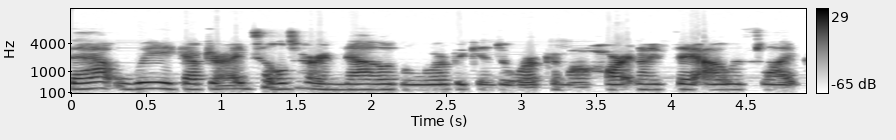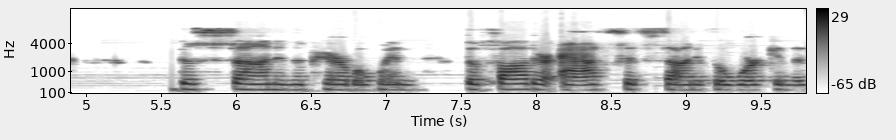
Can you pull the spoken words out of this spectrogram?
that week, after I told her no, the Lord began to work in my heart. And I say, I was like the son in the parable when the father asks his son if he'll work in the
